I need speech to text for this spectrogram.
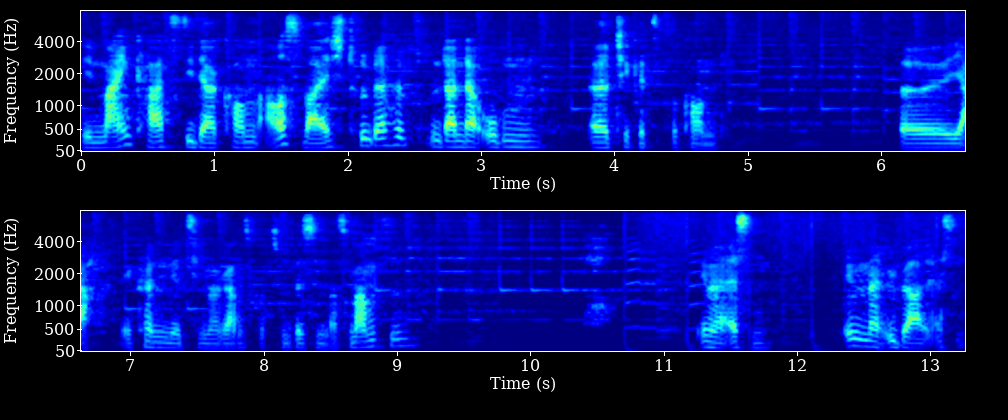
den Minecarts, die da kommen, ausweicht, drüber hüpft und dann da oben äh, Tickets bekommt. Äh, ja, wir können jetzt hier mal ganz kurz ein bisschen was mampfen. Immer essen. Immer überall essen.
